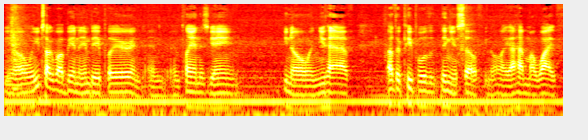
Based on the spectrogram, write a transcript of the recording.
You know, when you talk about being an NBA player and, and, and playing this game, you know, and you have other people than yourself. You know, like I have my wife,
